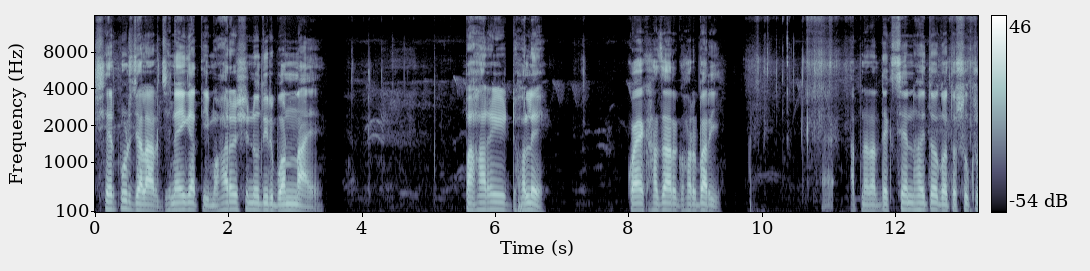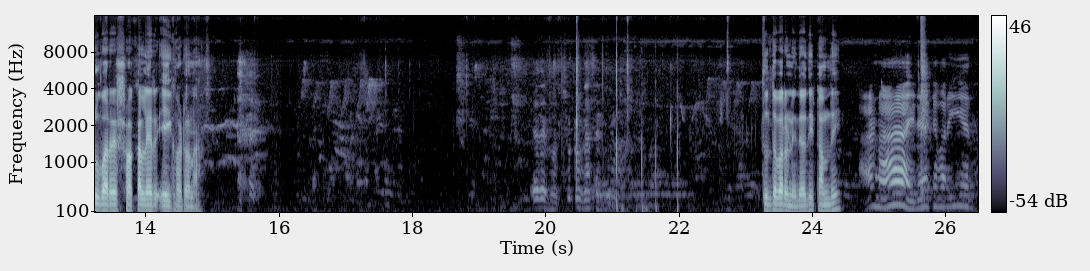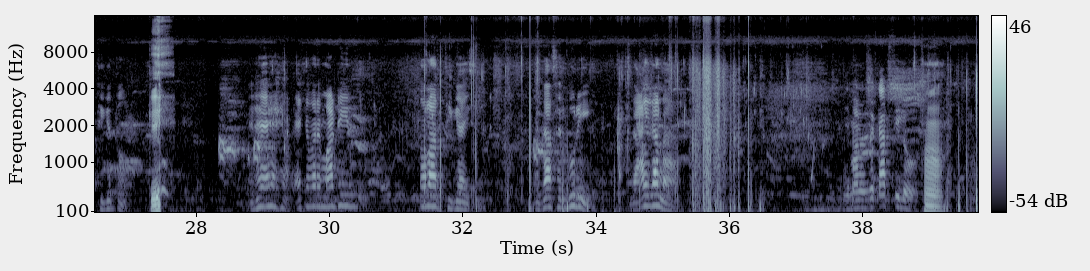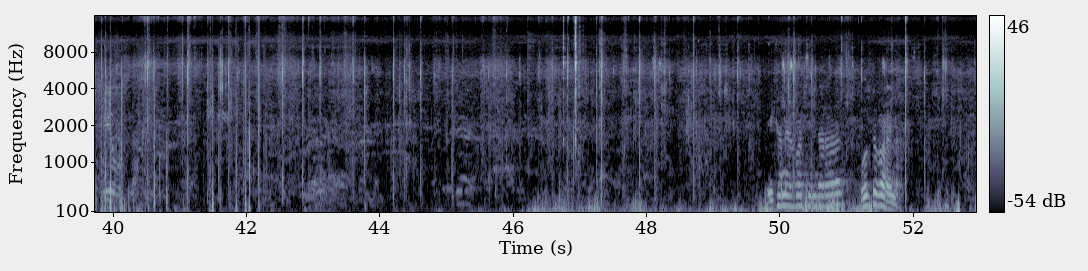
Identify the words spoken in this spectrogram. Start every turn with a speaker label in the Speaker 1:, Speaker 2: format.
Speaker 1: শেরপুর জেলার ঝিনাইগাতি মহারশী নদীর বন্যায় পাহাড়ি ঢলে কয়েক হাজার ঘরবাড়ি আপনারা দেখছেন হয়তো গত শুক্রবারের সকালের এই ঘটনা। তুলতে পারো নি দাদি টান দিই। কি?
Speaker 2: মাটির তলার থেকে আইছে। গাছের গুড়ি আলগা না যে মানুষ যে কাটছিল
Speaker 1: হুম।
Speaker 2: সেই অবস্থা। এখানের বাসিন্দারা বলতে পারে না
